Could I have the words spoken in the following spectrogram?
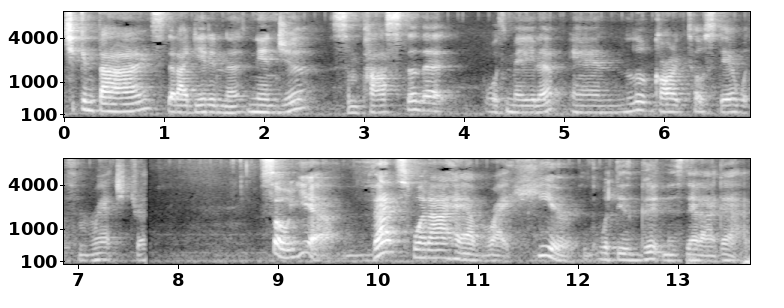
chicken thighs that I did in the Ninja, some pasta that was made up and a little garlic toast there with some ranch dressing. So yeah, that's what I have right here with this goodness that I got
